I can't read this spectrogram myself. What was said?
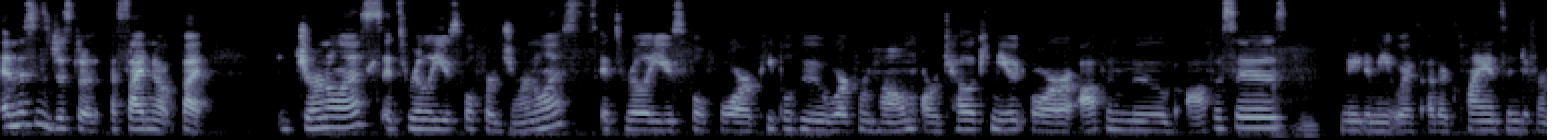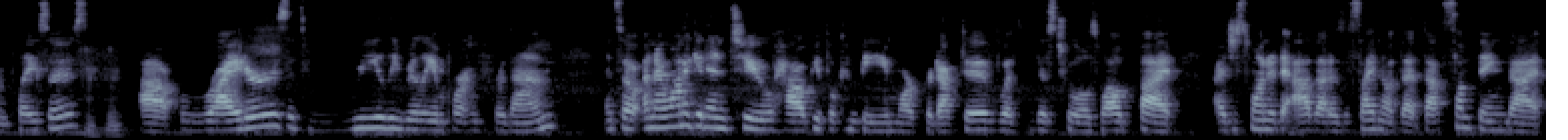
and this is just a, a side note but journalists, it's really useful for journalists. It's really useful for people who work from home or telecommute or often move offices, mm-hmm. need to meet with other clients in different places. Mm-hmm. Uh, writers, it's really, really important for them. And so, and I want to get into how people can be more productive with this tool as well. But I just wanted to add that as a side note that that's something that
